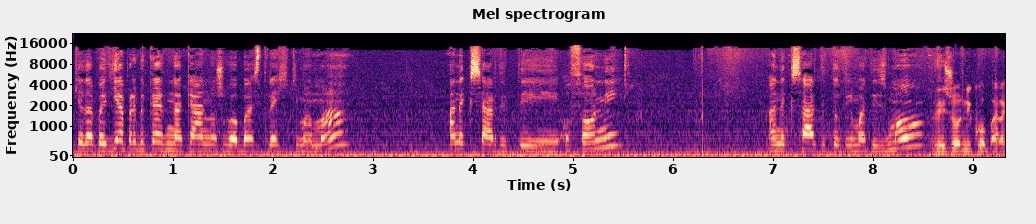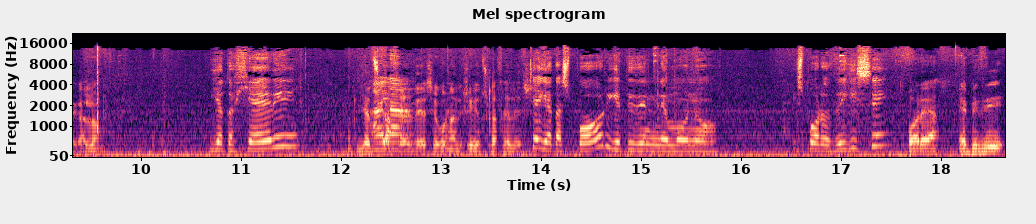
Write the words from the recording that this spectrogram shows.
και τα παιδιά πρέπει κάτι να κάνουν όσο ο μπαμπάς τρέχει και η μαμά, ανεξάρτητη οθόνη, ανεξάρτητο κλιματισμό, Διζωνικό παρακαλώ. για το χέρι Για τους Αλλά- καφέδες, εγώ να δείξω για τους καφέδες. και για τα σπορ, γιατί δεν είναι μόνο η σπορ οδήγηση. Ωραία. Επειδή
